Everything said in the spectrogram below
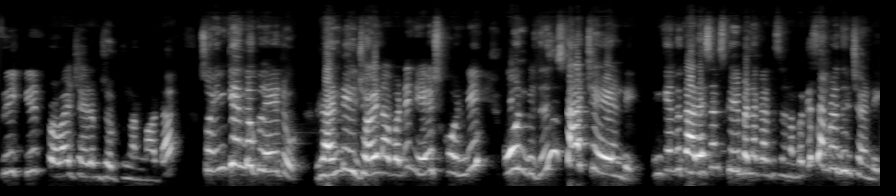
ఫ్రీ కిట్ ప్రొవైడ్ చేయడం జరుగుతుంది అనమాట సో ఇంకెందుకు లేటు రండి జాయిన్ అవ్వండి నేర్చుకోండి ఓన్ బిజినెస్ స్టార్ట్ చేయండి. ఇంకెందుకు ఆలస్యం? స్క్రీన్ పైన కనిపిస్తున్న నంబర్కి సంప్రదించండి.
